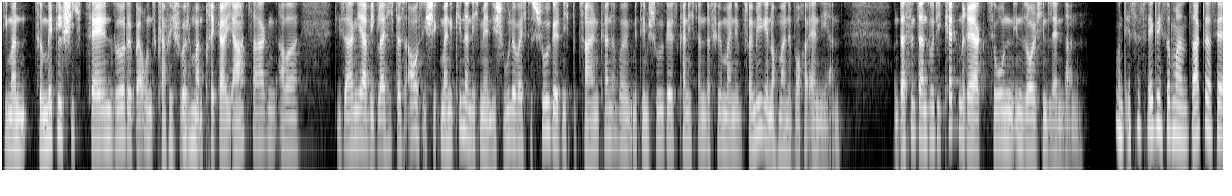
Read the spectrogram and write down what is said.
die man zur Mittelschicht zählen würde. Bei uns, glaube ich, würde man Prekariat sagen, aber die sagen, ja, wie gleiche ich das aus? Ich schicke meine Kinder nicht mehr in die Schule, weil ich das Schulgeld nicht bezahlen kann, aber mit dem Schulgeld kann ich dann dafür meine Familie noch mal eine Woche ernähren. Und das sind dann so die Kettenreaktionen in solchen Ländern. Und ist es wirklich so, man sagt das ja,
